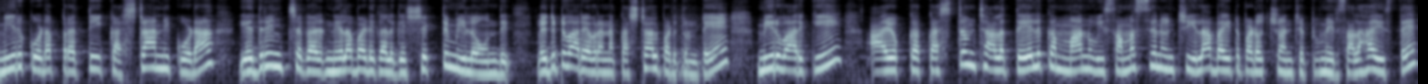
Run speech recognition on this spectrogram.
మీరు కూడా ప్రతి కష్టాన్ని కూడా ఎదిరించగ నిలబడగలిగే శక్తి మీలో ఉంది. ఎదుటివారు ఎవరైనా కష్టాలు పడుతుంటే మీరు వారికి ఆ యొక్క కష్టం చాలా తేలికమ్మా నువ్వు ఈ సమస్య నుంచి ఇలా బయటపడవచ్చు అని చెప్పి మీరు సలహా ఇస్తే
